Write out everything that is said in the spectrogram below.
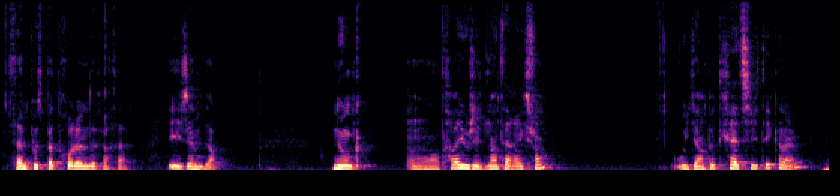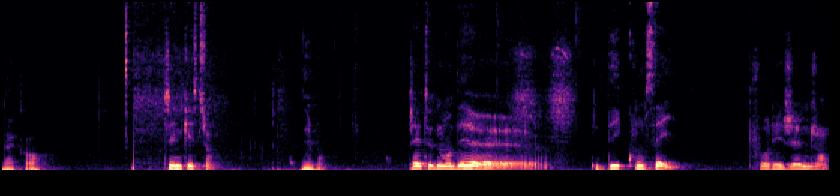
ça me pose pas de problème de faire ça. Et j'aime bien. Donc, un travail où j'ai de l'interaction, où il y a un peu de créativité quand même. D'accord. J'ai une question. Dis-moi. J'allais te demander euh, des conseils pour les jeunes gens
